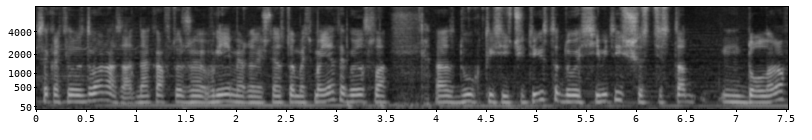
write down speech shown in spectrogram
сократилась в два раза, однако в то же время рыночная стоимость монеты выросла э, с 2400 до 7600 долларов,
